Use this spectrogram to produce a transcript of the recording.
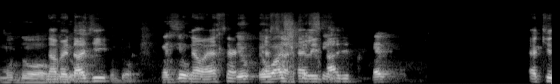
Mudou. Na mudou, verdade, mudou. Mas eu, não, essa, eu, eu essa acho realidade, que assim, é... é... que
